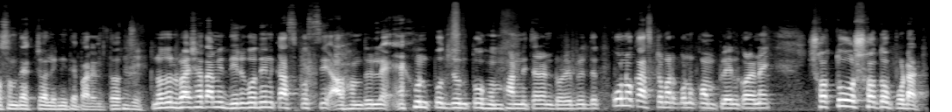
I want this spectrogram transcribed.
পছন্দ অ্যাকচুয়ালি নিতে পারেন। তো নজরুল ভাইয়ের সাথে আমি দীর্ঘদিন কাজ করছি আলহামদুলিল্লাহ এখন পর্যন্ত হোম ফার্নিচার অ্যান্ড ডোরের বিরুদ্ধে কোনো কাস্টমার কোনো কমপ্লেন করে নাই। শত শত প্রোডাক্ট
